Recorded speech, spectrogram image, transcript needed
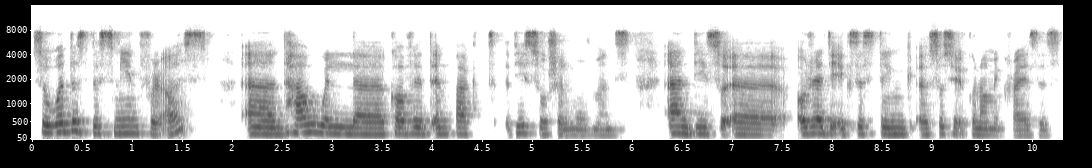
So, what does this mean for us? And how will uh, COVID impact these social movements and these uh, already existing uh, socioeconomic crises.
